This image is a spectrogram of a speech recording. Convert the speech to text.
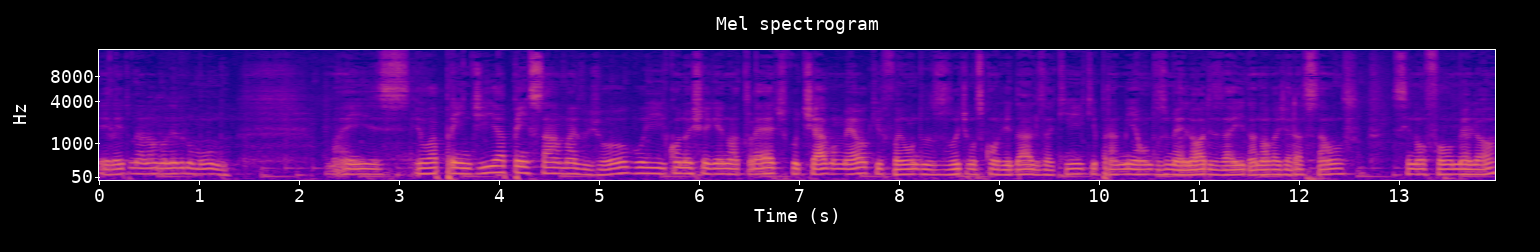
eleito o melhor goleiro do mundo. Mas eu aprendi a pensar mais o jogo e quando eu cheguei no Atlético, o Thiago Mel, que foi um dos últimos convidados aqui, que para mim é um dos melhores aí da nova geração, se não for o melhor,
